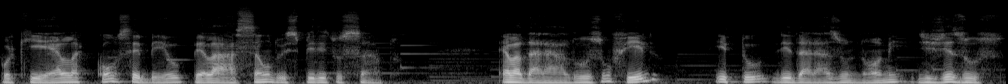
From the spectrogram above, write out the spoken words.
porque ela concebeu pela ação do Espírito Santo. Ela dará à luz um filho e tu lhe darás o nome de Jesus,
